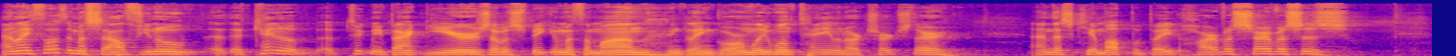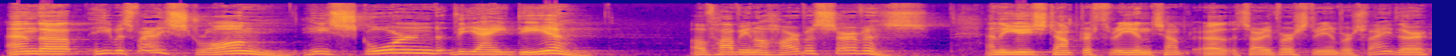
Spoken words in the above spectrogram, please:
And I thought to myself, you know, it, it kind of it took me back years. I was speaking with a man in Glengormley one time in our church there, and this came up about harvest services. And uh, he was very strong. He scorned the idea of having a harvest service. And he used chapter 3 and chapter, uh, sorry, verse 3 and verse 5 there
